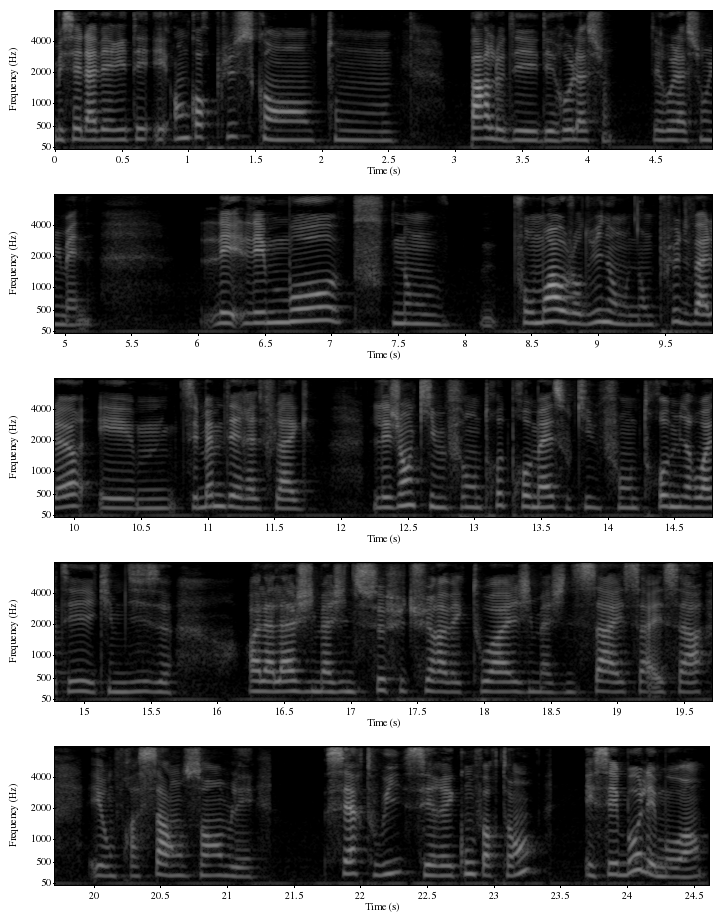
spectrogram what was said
mais c'est la vérité. Et encore plus quand on parle des, relations, des relations humaines. Les, mots, pour moi aujourd'hui, n'ont plus de valeur et hum, c'est même des red flags. Les gens qui me font trop de promesses ou qui me font trop miroiter et qui me disent oh là là, j'imagine ce futur avec toi et j'imagine ça et ça et ça et on fera ça ensemble. Et certes, oui, c'est réconfortant et c'est beau les mots, hein.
